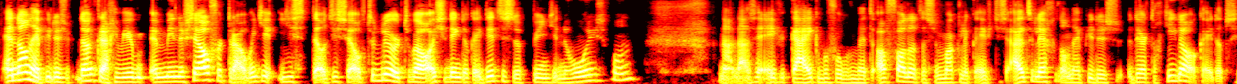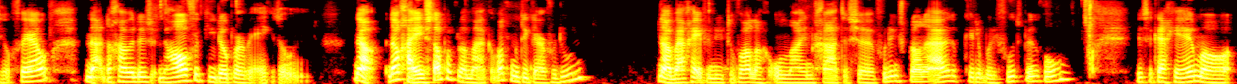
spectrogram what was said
en dan, heb je dus, dan krijg je weer minder zelfvertrouwen, want je, je stelt jezelf teleur. Terwijl als je denkt, oké, dit is het puntje in de horizon. Nou, laten we even kijken, bijvoorbeeld met afvallen, dat is makkelijk eventjes uit te leggen. Dan heb je dus 30 kilo, oké, dat is heel veel. Nou, dan gaan we dus een halve kilo per week doen. Nou, dan ga je een stappenplan maken. Wat moet ik daarvoor doen? Nou, wij geven nu toevallig online gratis eh, voedingsplannen uit op killerbodyfoods.com. Dus dan krijg je helemaal,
